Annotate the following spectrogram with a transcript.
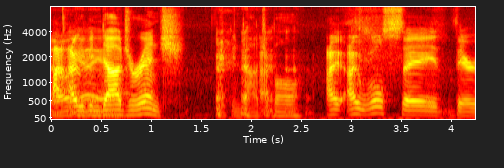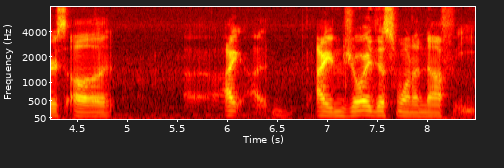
I- oh, you yeah, can yeah. dodge a wrench. You can dodge a ball. I I will say there's a. I I enjoy this one enough, e-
